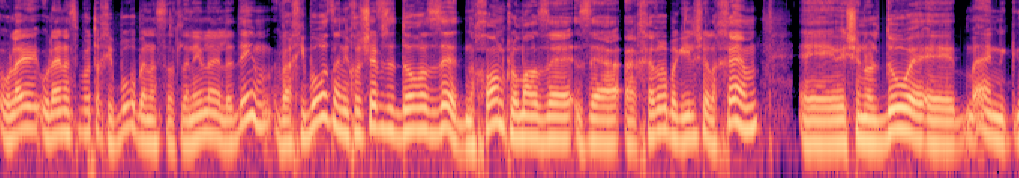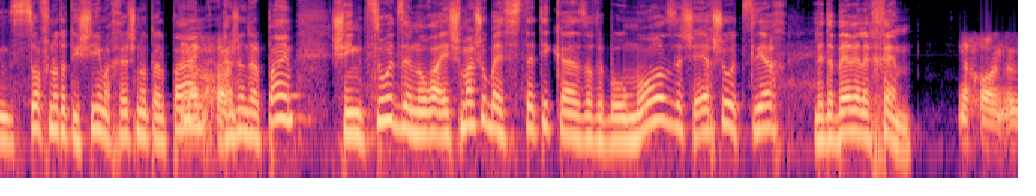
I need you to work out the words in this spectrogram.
אולי, אולי נעשה פה את החיבור בין הסטלנים לילדים, והחיבור הזה, אני חושב, זה דור ה-Z, נכון? כלומר, זה, זה החבר'ה בגיל שלכם, אה, שנולדו אה, אה, סוף שנות ה-90, אחרי שנות 2000, נכון. אחרי שנות 2000, שאימצו את זה נורא. יש משהו באסתטיקה הזאת ובהומור הזה, שאיכשהו הצליח לדבר אליכם. נכון, אז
